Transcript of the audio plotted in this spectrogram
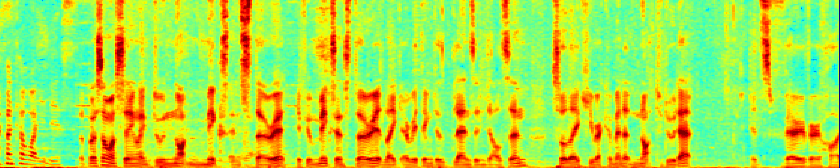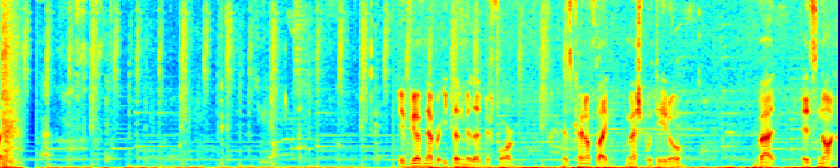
I can't tell what it is. The person was saying like do not mix and stir it. If you mix and stir it, like everything just blends and gels in. So like he recommended not to do that. It's very very hot. If you have never eaten millet before, it's kind of like mashed potato, but it's not.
